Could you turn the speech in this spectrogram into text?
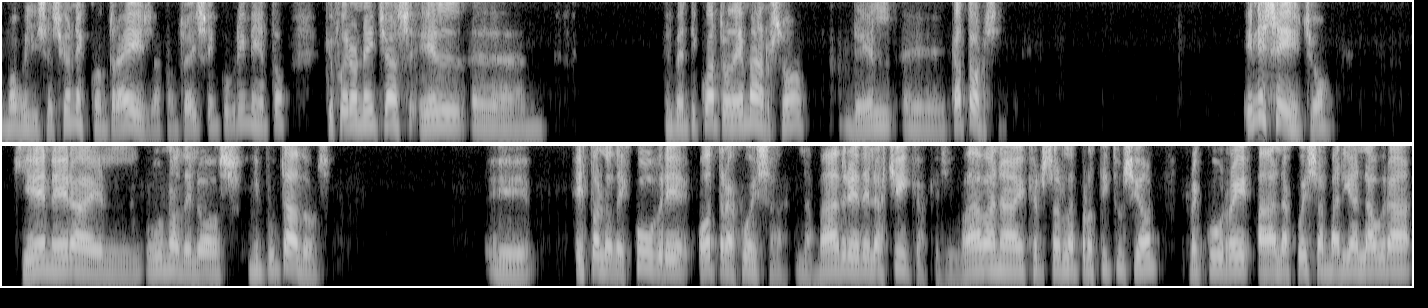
movilizaciones contra ella, contra ese encubrimiento, que fueron hechas el, eh, el 24 de marzo del 14. Eh, en ese hecho, ¿quién era el, uno de los imputados? Eh, esto lo descubre otra jueza, la madre de las chicas que llevaban a ejercer la prostitución, recurre a la jueza María Laura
